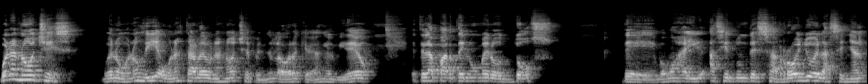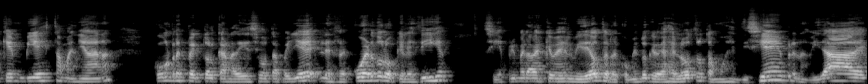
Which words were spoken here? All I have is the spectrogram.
Buenas noches. Bueno, buenos días, buenas tardes, buenas noches, dependiendo de la hora que vean el video. Esta es la parte número 2 de. Vamos a ir haciendo un desarrollo de la señal que envié esta mañana con respecto al canadiense JPY. Les recuerdo lo que les dije si es primera vez que ves el video, te recomiendo que veas el otro. Estamos en diciembre, Navidades,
